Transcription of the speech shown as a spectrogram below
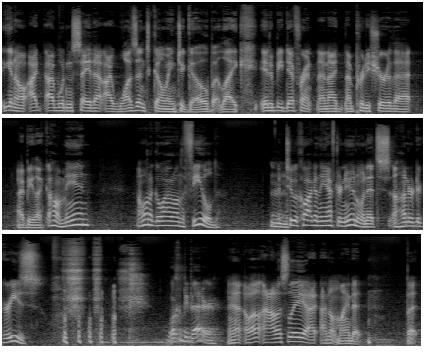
you know, I, I wouldn't say that I wasn't going to go, but like, it'd be different. And I, I'm pretty sure that I'd be like, oh man, I want to go out on the field at hmm. two o'clock in the afternoon when it's 100 degrees. What could be better? Yeah, well, honestly, I, I don't mind it, but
